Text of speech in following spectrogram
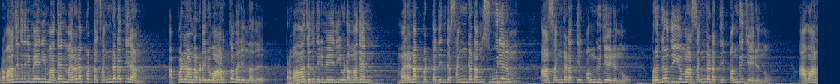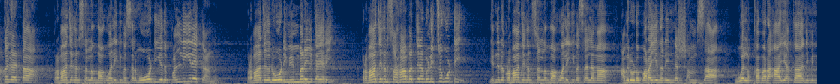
പ്രവാചക തിരുമേനി മകൻ മരണപ്പെട്ട സങ്കടത്തിലാണ്. അപ്പോഴാണ് അവിടെ ഒരു വാർത്ത വരുന്നത്. പ്രവാചക തിരുമേനിയുടെ മകൻ മരണപ്പെട്ടതിന്റെ സങ്കടം സൂര്യനും ആ സങ്കടത്തിൽ പങ്കുചേരുന്നു. പ്രകൃതിയും ആ സങ്കടത്തിൽ പങ്കുചേരുന്നു. ആ വാർത്ത കേട്ട പ്രവാചകൻ സല്ലാഹു അലൈഹി വസ്ലം ഓടിയത് പള്ളിയിലേക്കാണ്. പ്രവാചകൻ ഓടി മിമ്പറിൽ കയറി. പ്രവാചകൻ സഹാബത്തിനെ വിളിച്ചുകൂട്ടി. എന്നിട്ട് പ്രവാചകൻ സല്ലാഹു അലൈഹി വസല്ലമ അവരോട് പറയുന്നുണ്ട് ഇന്ന ഷംസ വൽ മിൻ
